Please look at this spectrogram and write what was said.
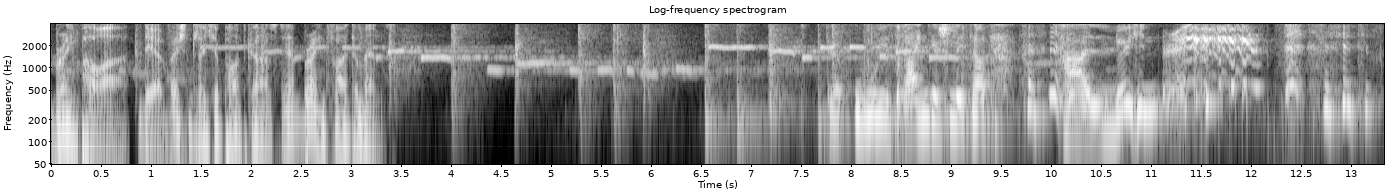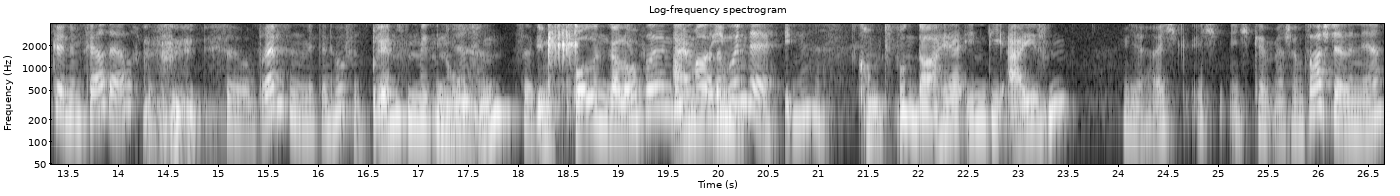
Brainpower, der wöchentliche Podcast der Brain Vitamins. Der Uhu ist reingeschlittert. Hallöchen. Das können Pferde auch. gut. So bremsen mit den Hufen. Bremsen mit den Ja, Hufen so im vollen Galopp. Im vollen Galopp Einmal oder in, Hunde. in- Kommt von daher in die Eisen, Ja, ich, ich, ich könnte mir schon vorstellen, ja.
